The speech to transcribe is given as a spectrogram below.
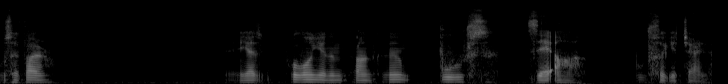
Bu sefer e, ya Polonya'nın tankı Burs ZA. Bursa geçerli.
